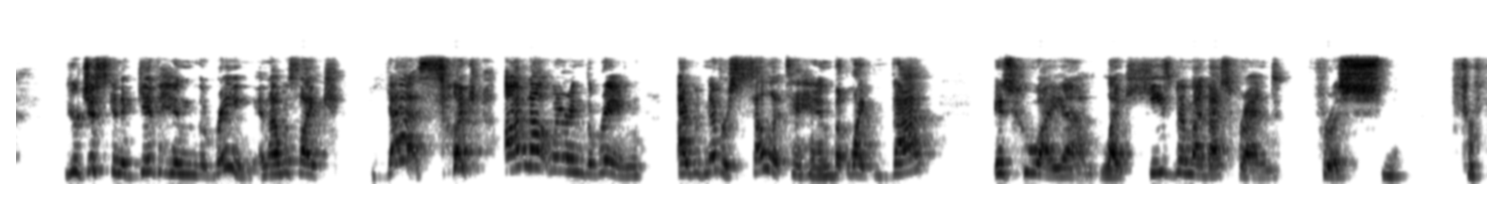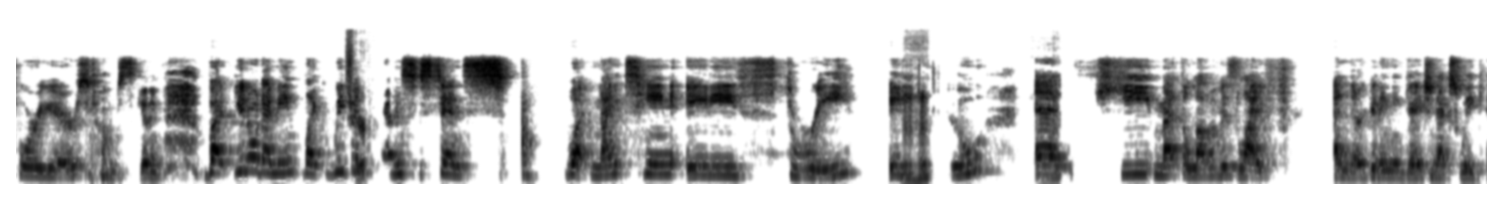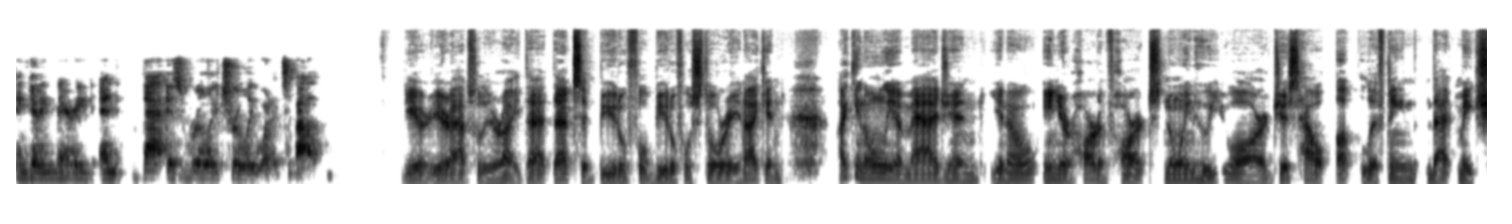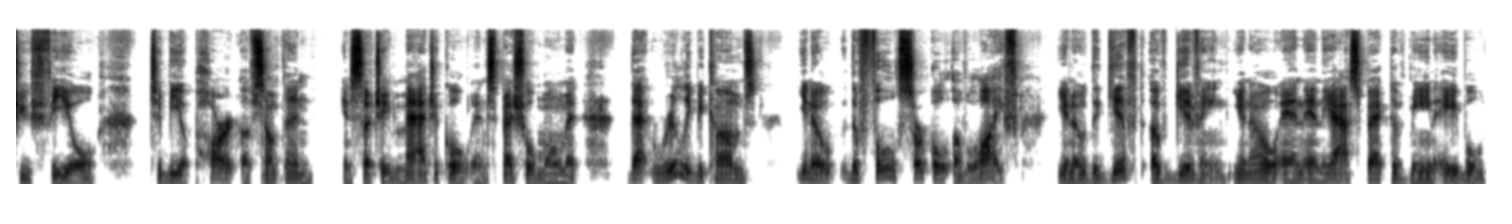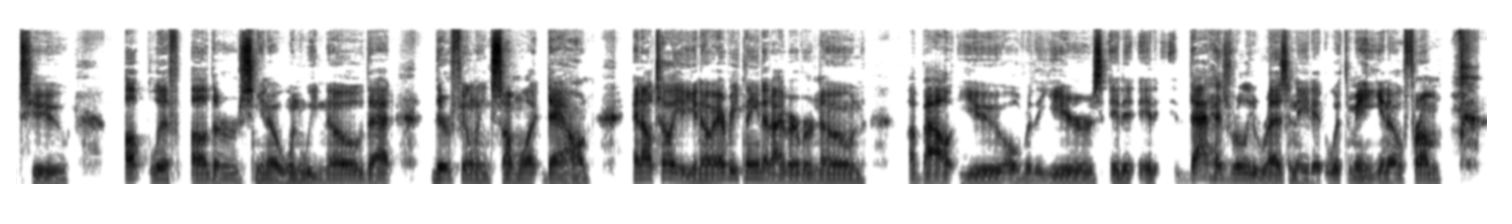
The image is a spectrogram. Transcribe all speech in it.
you're just gonna give him the ring. And I was like, yes, like I'm not wearing the ring. I would never sell it to him, but like that is who I am. Like he's been my best friend for a for four years. No, I'm just kidding. But you know what I mean? Like we've sure. been friends since what 1983, 82, mm-hmm. and mm-hmm. he met the love of his life and they're getting engaged next week and getting married and that is really truly what it's about. You're you're absolutely right. That that's a beautiful, beautiful story, and I can I can only imagine, you know, in your heart of hearts, knowing who you are, just how uplifting that makes you feel to be a part of something in such a magical and special moment that really becomes, you know, the full circle of life. You know, the gift of giving, you know, and and the aspect of being able to uplift others, you know, when we know that they're feeling somewhat down. And I'll tell you, you know, everything that I've ever known about you over the years, it, it, it that has really resonated with me, you know, from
